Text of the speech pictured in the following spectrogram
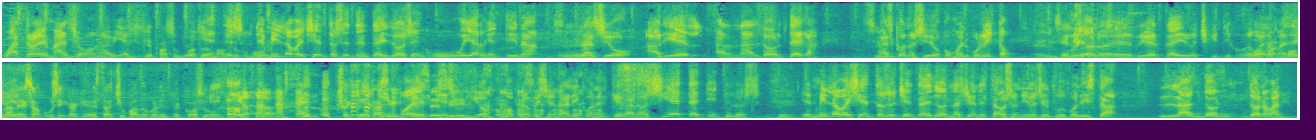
4 de marzo, don Javier. ¿Qué pasó un 4 de marzo? Como de hoy? 1972 en Jujuy, Argentina, Sí. nació Ariel Arnaldo Ortega. Sí. Más conocido como el burrito. El Es el burrito, ídolo sí. de River Plate, uno chiquitico que juega Ponga- más de póngale esa música que está chupando con el pecoso. El equipo del Ese que surgió como profesional y con el que ganó siete títulos. En 1982 nació en Estados Unidos el futbolista Landon Donovan.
